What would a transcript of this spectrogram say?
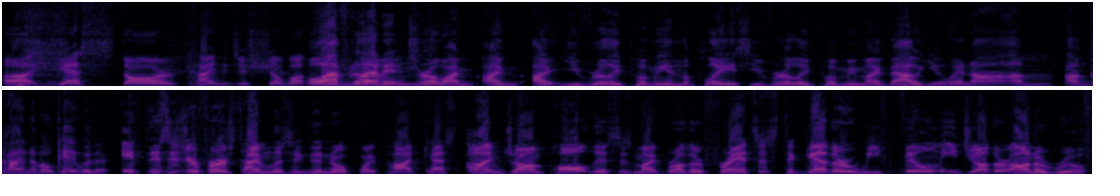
uh, guest star, kind of just show up. well, after that intro, I'm, I'm, I. You've really put me in the place. You've really put me my value, and uh, I'm, I'm kind of okay with it. If this is your first time listening to the No Point podcast, I'm John Paul. This is my brother Francis. Together, we film each other on a roof.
